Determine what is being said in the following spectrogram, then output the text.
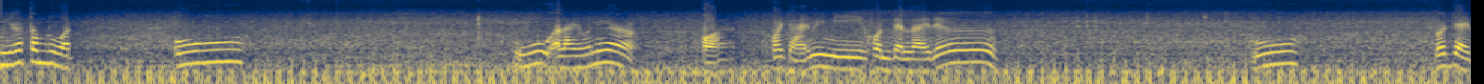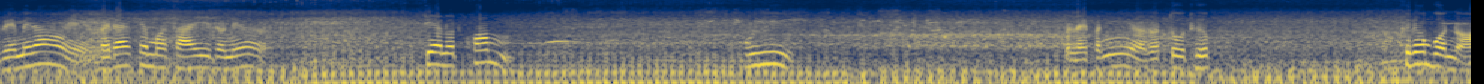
มีรถตำรวจ โอ้โอ้อะไรวะเนี่ย ขอขออย่าให้ไม่มีคนเป็นไรเด้อ โอ้ รถใหญ่ไปไม่ได้ ไปได้แค่มอไซค์ตัวเนี้ยเตี้ยรถคว่ำอุ้ยเป็นไรปะเนี่ยรถตู้ทึบ ขึ้นข้างบนเหรอ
